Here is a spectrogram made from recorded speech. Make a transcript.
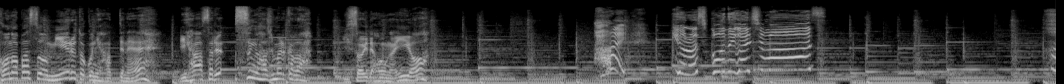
このパスを見えるとこに貼ってね。リハーサルすぐ始まるから。急いだ方がいいよ。はい。よろしくお願いします。は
